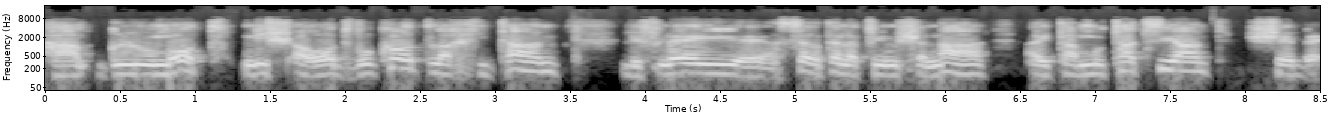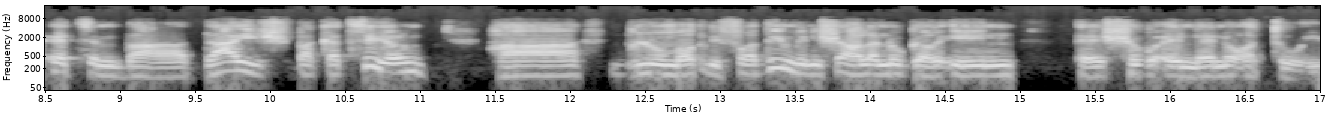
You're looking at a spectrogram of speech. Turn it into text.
הגלומות נשארות דבוקות לחיטה. לפני אה, עשרת אלפים שנה הייתה מוטציה שבעצם בדיש, בקציר, הגלומות נפרדים ונשאר לנו גרעין אה, שהוא איננו עטוי.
